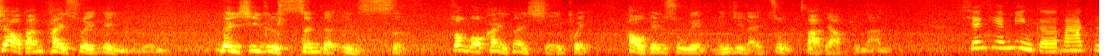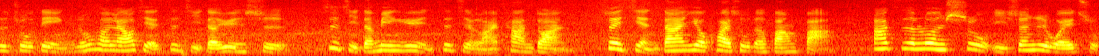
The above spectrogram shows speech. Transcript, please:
笑谈太岁任年，任戌日生的运势。中国看一看协会昊天书院宁进来祝大家平安。先天命格八字注定，如何了解自己的运势、自己的命运，自己来判断。最简单又快速的方法，八字论述以生日为主，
